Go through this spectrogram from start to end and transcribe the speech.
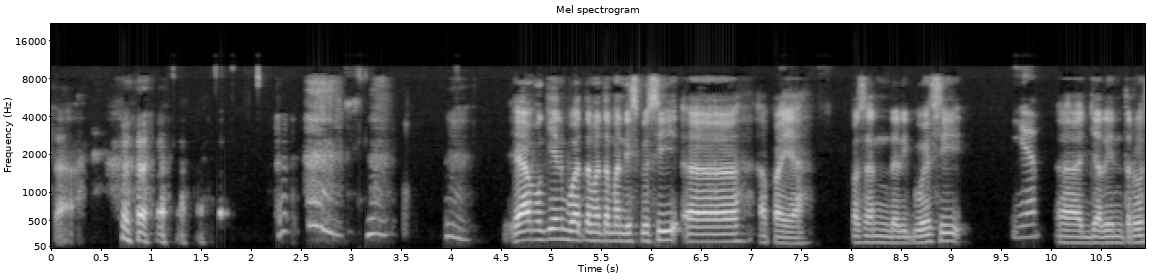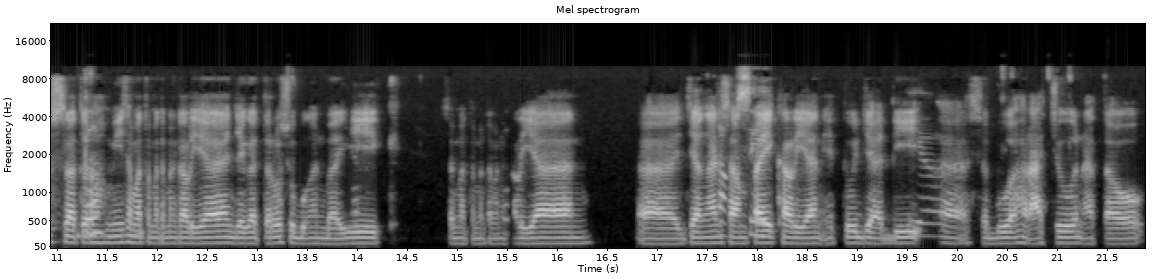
Nah. ya mungkin buat teman-teman diskusi eh apa ya pesan dari gue sih Yep. eh, jalin terus silaturahmi sama teman-teman kalian jaga terus hubungan baik sama teman-teman kalian Eh, jangan Toxic. sampai kalian itu jadi eh, sebuah racun atau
